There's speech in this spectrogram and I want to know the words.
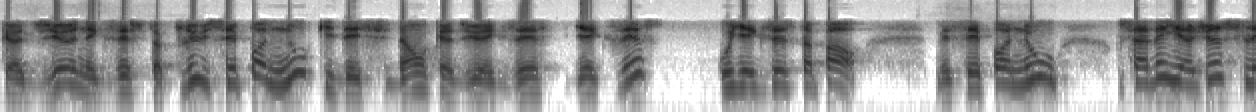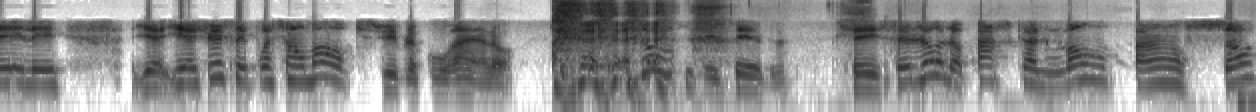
que Dieu n'existe plus. C'est pas nous qui décidons que Dieu existe. Il existe ou il n'existe pas. Mais c'est pas nous. Vous savez, il y a juste les, les il, y a, juste les poissons morts qui suivent le courant là. C'est. C'est cela, là, parce que le monde pense ça.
